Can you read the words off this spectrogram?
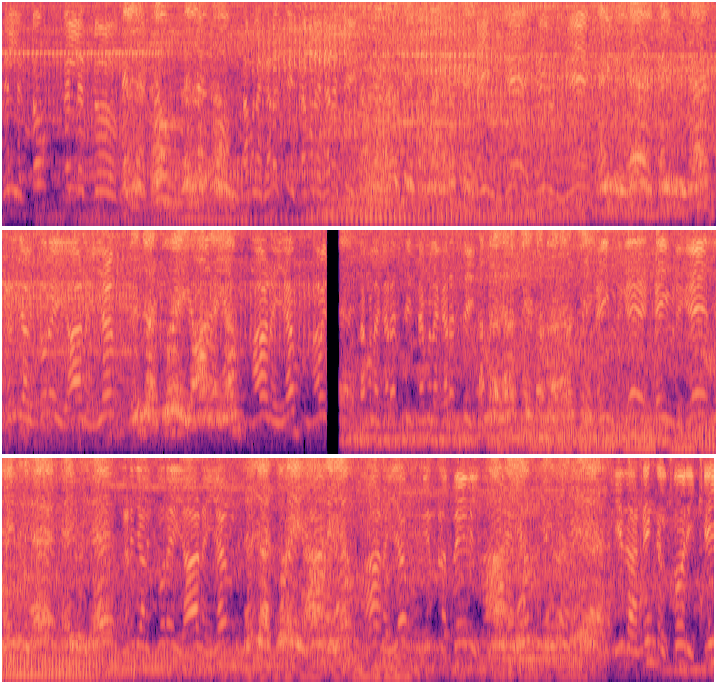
வெல்லட்டும் வெல்லட்டும் வெல்லட்டும் தமிழக அரசு தமிழக அரசு கைவிடுக கைவிடுக கைவிடுக நெடுஞ்சாலைத்துறை ஆணையம் நெடுஞ்சாலைத்துறை ஆணையம் ஆணையம். தமிழக அரசு தமிழக அரசு. தமிழக அரசு தமிழக அரசு கைவிடுக கைவிடுக. கைவிடுக கைவிடுக நெடுஞ்சாலைத்துறை ஆணையம் நெடுஞ்சாலைத்துறை ஆணையம் ஆணையம் என்ற பெயரில். ஆணையம் என்ற பெயர் இதுதான் எங்கள் கோரிக்கை.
